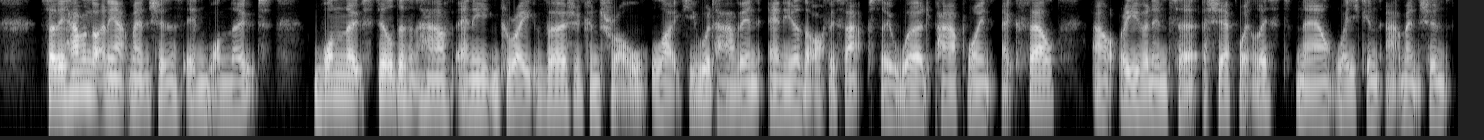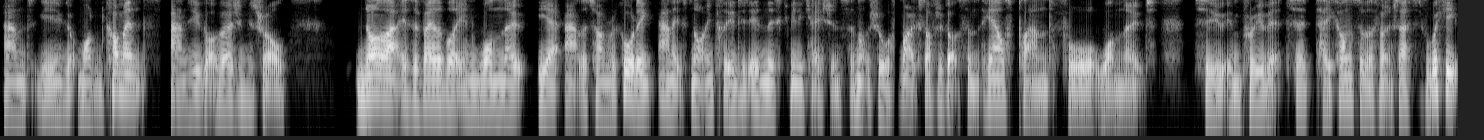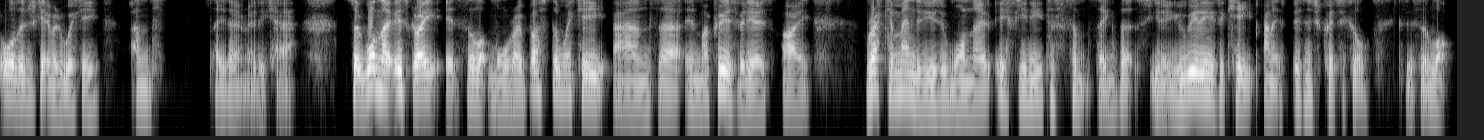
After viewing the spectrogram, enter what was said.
So they haven't got any at mentions in OneNote. OneNote still doesn't have any great version control like you would have in any other Office app. So Word, PowerPoint, Excel, out or even into a SharePoint list now where you can at mention and you've got modern comments and you've got version control. None of that is available in OneNote yet at the time of recording, and it's not included in this communication. So I'm not sure if Microsoft have got something else planned for OneNote to improve it to take on some of the functionalities for Wiki, or they're just getting rid of Wiki and they don't really care. So OneNote is great. It's a lot more robust than Wiki, and uh, in my previous videos, I recommended using OneNote if you need to something that's you know you really need to keep and it's business critical because it's a lot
